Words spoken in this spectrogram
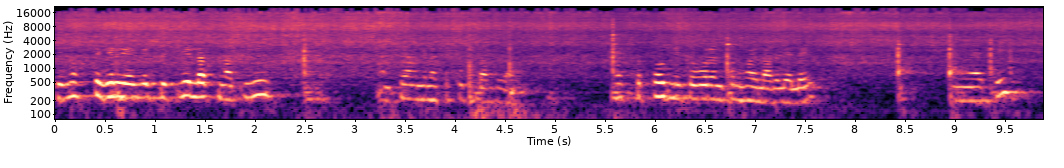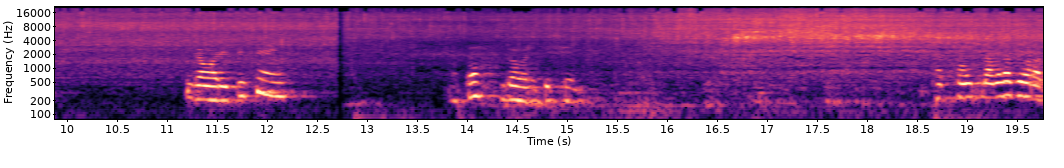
ते मस्त हिरव्या मिरचीतली लसणातली आणि शेंगदाण्याचं खूप टाकलं. मस्त फोडणीचं वरण पण व्हायला लागलेलं आहे. आणि अशी गवारीची शेंग. आता गवारीची शेंग. ठसका उठला बघा जोरात.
